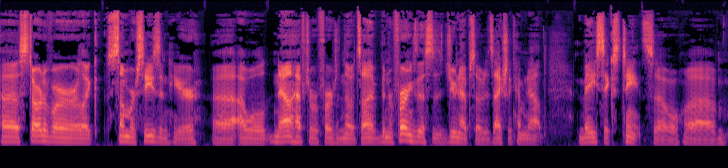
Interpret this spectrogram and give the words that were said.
Uh, start of our like summer season here. Uh, I will now have to refer to notes. I've been referring to this as a June episode. It's actually coming out May sixteenth. So um,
